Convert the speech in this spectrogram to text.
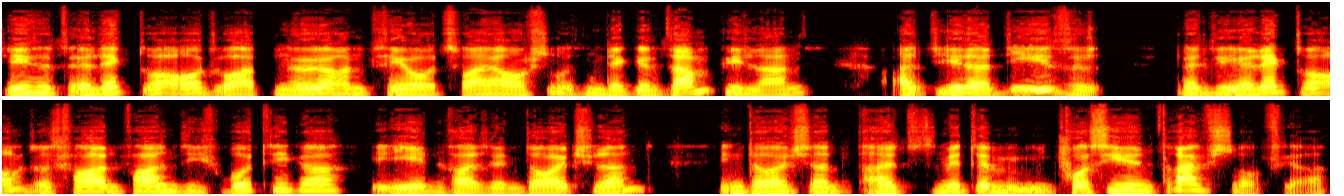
Dieses Elektroauto hat einen höheren CO2-Ausstoß in der Gesamtbilanz als jeder Diesel. Wenn Sie Elektroautos fahren, fahren Sie schmutziger, jedenfalls in Deutschland, in Deutschland als mit dem fossilen Treibstoff. Ja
